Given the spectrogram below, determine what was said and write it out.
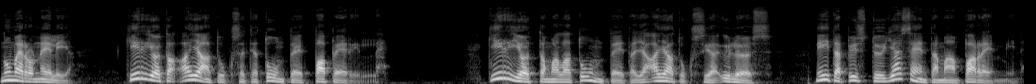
Numero neljä. Kirjoita ajatukset ja tunteet paperille. Kirjoittamalla tunteita ja ajatuksia ylös, niitä pystyy jäsentämään paremmin.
